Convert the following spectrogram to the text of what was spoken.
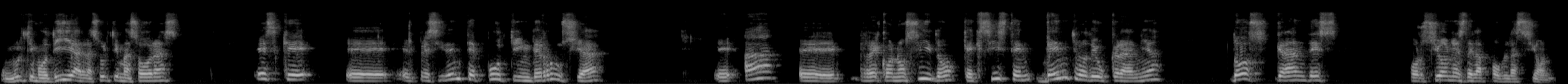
en último día, en las últimas horas, es que eh, el presidente Putin de Rusia eh, ha eh, reconocido que existen dentro de Ucrania dos grandes porciones de la población.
